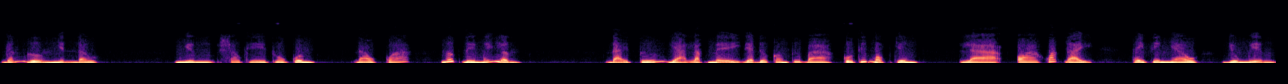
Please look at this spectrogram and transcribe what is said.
gắn gượng nhịn đau. Nhưng sau khi thu quân, đau quá, ngất đi mấy lần. Đại tướng Giả Lạc Mễ và đứa con thứ ba của Thiết Mộc Chân là oa khoát đài, thay phiên nhau dùng miệng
